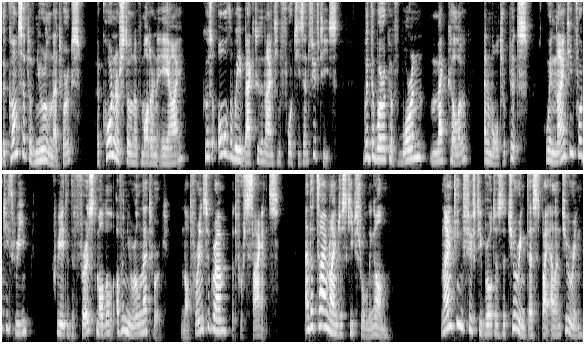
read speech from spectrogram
the concept of neural networks, a cornerstone of modern AI, goes all the way back to the 1940s and 50s, with the work of Warren McCulloch and Walter Pitts, who in 1943 created the first model of a neural network, not for Instagram, but for science. And the timeline just keeps rolling on. 1950 brought us the Turing test by Alan Turing,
